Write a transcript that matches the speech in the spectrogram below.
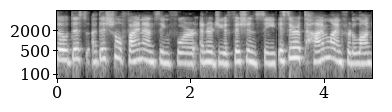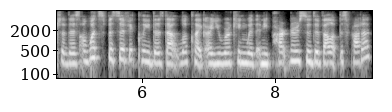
So, this additional financing for energy efficiency, is there a timeline for the launch of this? What specifically does that look like? Are you working with any partners to develop this product?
